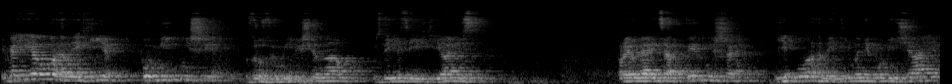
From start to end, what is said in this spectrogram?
Яка є органи, які помітніші, зрозуміліші нам, і здається, їх діяльність проявляється активніше. Є органи, які ми не помічаємо,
